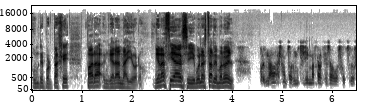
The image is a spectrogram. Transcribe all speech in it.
un reportaje para Grana y Oro. Gracias y buenas tardes, Manuel. Pues nada, Santos, muchísimas gracias a vosotros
